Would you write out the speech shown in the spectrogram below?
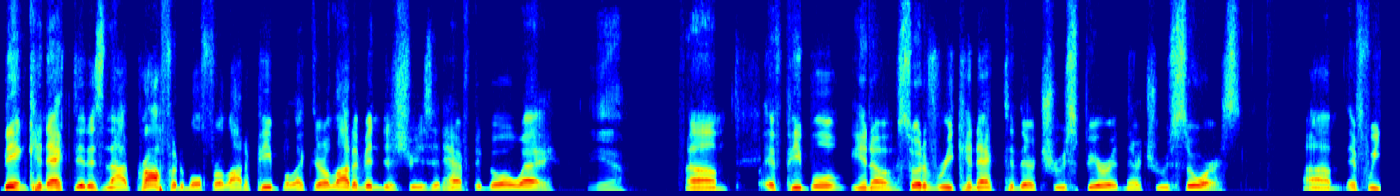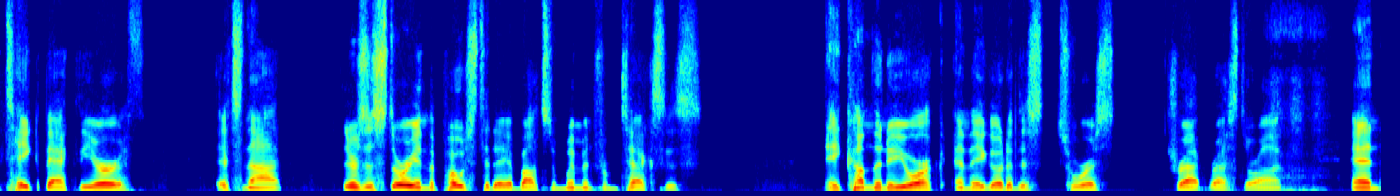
being connected is not profitable for a lot of people like there are a lot of industries that have to go away Yeah. Um, if people, you know, sort of reconnect to their true spirit and their true source, um, if we take back the earth, it's not. There's a story in the Post today about some women from Texas. They come to New York and they go to this tourist trap restaurant, and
